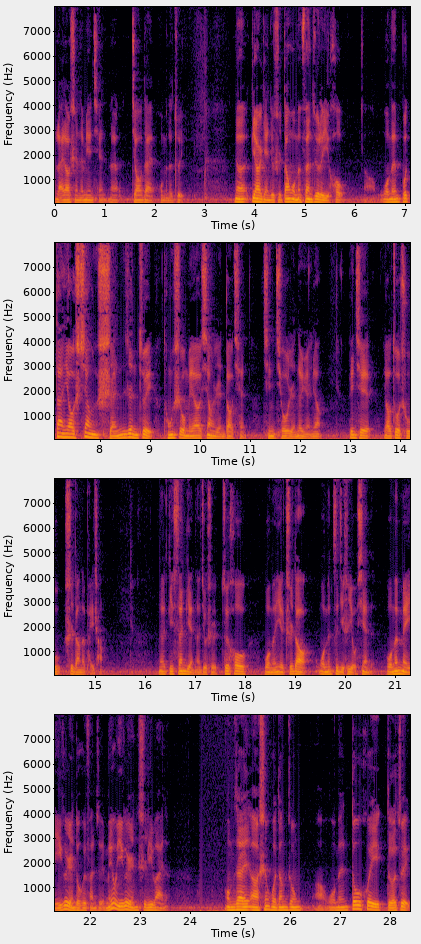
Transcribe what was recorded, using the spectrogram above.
来到神的面前来交代我们的罪。那第二点就是，当我们犯罪了以后。啊我们不但要向神认罪，同时我们要向人道歉，请求人的原谅，并且要做出适当的赔偿。那第三点呢，就是最后我们也知道我们自己是有限的，我们每一个人都会犯罪，没有一个人是例外的。我们在啊生活当中啊，我们都会得罪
